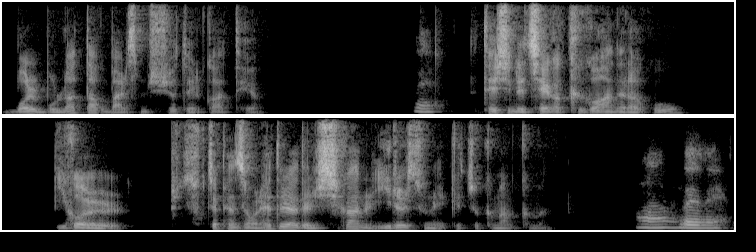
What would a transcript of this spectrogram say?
뭘 몰랐다고 말씀 주셔도 될 것 같아요. 네. 대신에 제가 그거 하느라고 이걸 숙제 편성을 해드려야 될 시간을 잃을 수는 있겠죠. 그만큼은. 아, 네네.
